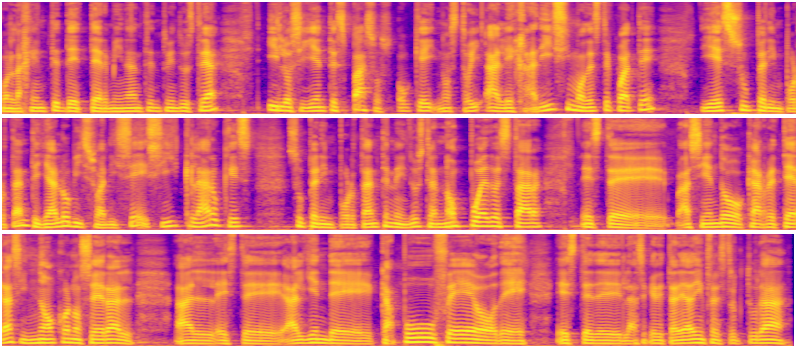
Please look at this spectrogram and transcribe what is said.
con la gente determinante en tu industria y los siguientes pasos. Ok, no estoy alejadísimo de este cuate, y es súper importante, ya lo visualicé, sí, claro que es súper importante en la industria, no puedo estar este, haciendo carreteras y no conocer al, al este, alguien de Capufe o de, este, de la Secretaría de Infraestructura,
